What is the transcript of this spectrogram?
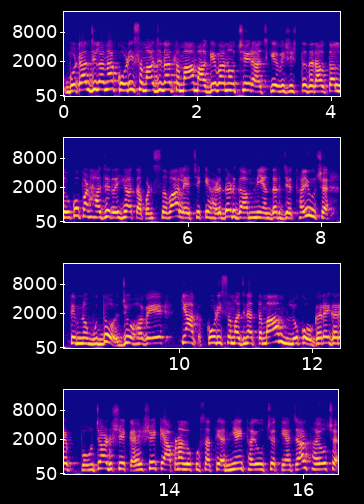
બોટાદ જિલ્લાના કોળી સમાજના તમામ આગેવાનો છે, રાજકીય વિશિષ્ટ ધરાવતા લોકો પણ હાજર રહ્યા હતા. પણ સવાલ એ છે કે હળદડ ગામની અંદર જે થયું છે, તેમનો મુદ્દો જો હવે ક્યાંક કોળી સમાજના તમામ લોકો ઘરે ઘરે પહોંચાડશે, કહેશે કે આપણા લોકો સાથે અન્યાય થયો છે, અત્યાચાર થયો છે,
